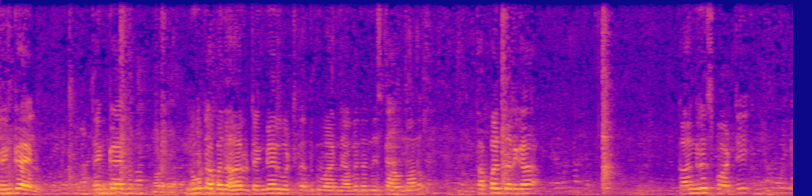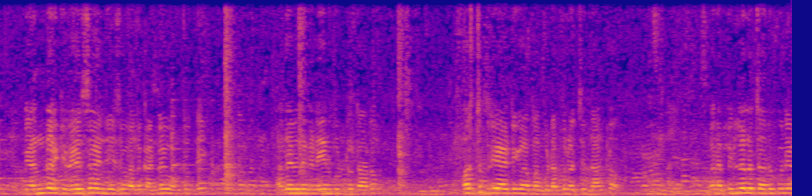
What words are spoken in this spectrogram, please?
టెంకాయలు టెంకాయలు నూట పదహారు టెంకాయలు కొట్టినందుకు వారిని అభినందిస్తా ఉన్నాను. తప్పనిసరిగా కాంగ్రెస్ పార్టీ మీ అందరికి వ్యవసాయం చేసే వాళ్ళకి అండగా ఉంటుంది. అదేవిధంగా నేను కుంటున్నాను ఫస్ట్ ప్రియారిటీగా మాకు డబ్బులు వచ్చిన దాంట్లో మన పిల్లలు చదువుకునే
